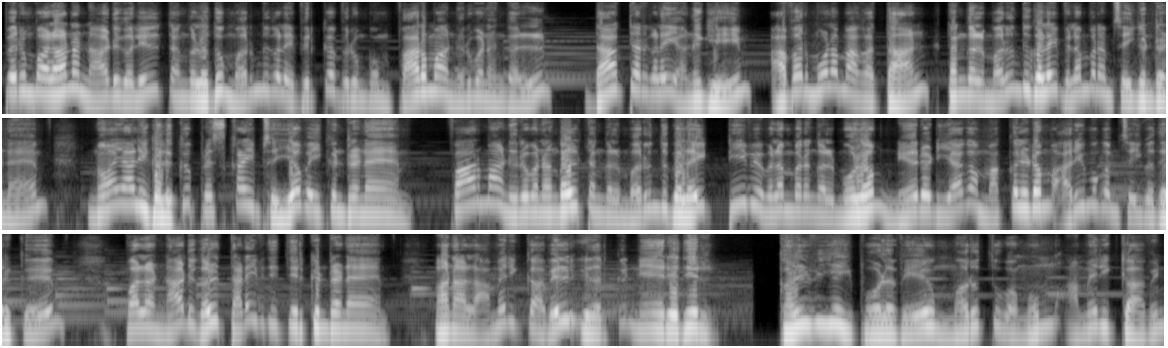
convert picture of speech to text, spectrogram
பெரும்பாலான நாடுகளில் தங்களது மருந்துகளை விற்க விரும்பும் பார்மா நிறுவனங்கள் டாக்டர்களை அணுகி அவர் மூலமாகத்தான் தங்கள் மருந்துகளை விளம்பரம் செய்கின்றன நோயாளிகளுக்கு பிரெஸ்கிரைப் செய்ய வைக்கின்றன. பார்மா நிறுவனங்கள் தங்கள் மருந்துகளை டிவி விளம்பரங்கள் மூலம் நேரடியாக மக்களிடம் அறிமுகம் செய்வதற்கு பல நாடுகள் தடை விதித்திருக்கின்றன. ஆனால் அமெரிக்காவில் இதற்கு நேரெதிர். கல்வியைப் போலவே மருத்துவமும் அமெரிக்காவின்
